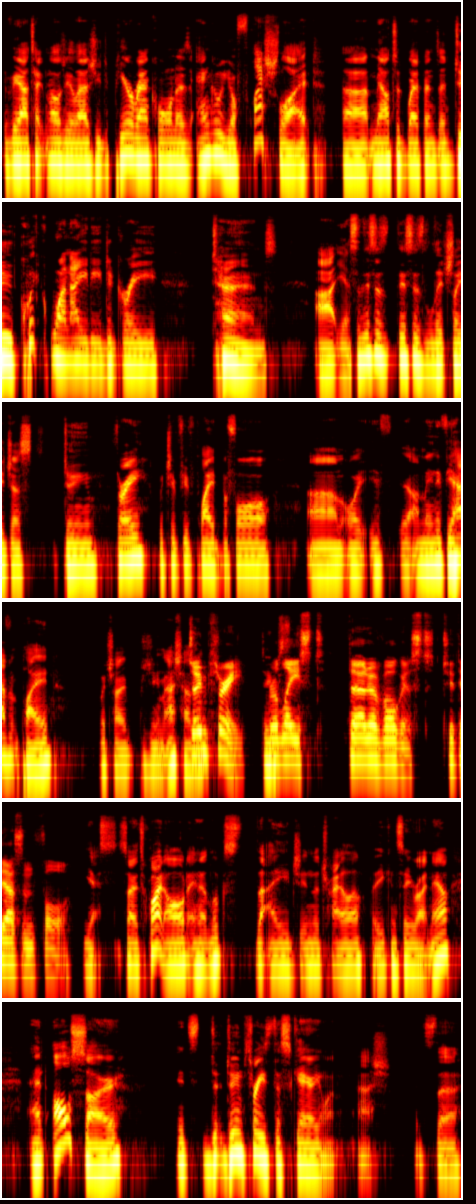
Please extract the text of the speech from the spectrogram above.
The VR technology allows you to peer around corners, angle your flashlight, uh, mounted weapons, and do quick 180 degree turns. Uh, yeah, so this is this is literally just Doom 3, which if you've played before, um, or if I mean if you haven't played, which I presume Ash has. Doom 3, Doom- released 3rd of August 2004. Yes. So it's quite old and it looks the age in the trailer that you can see right now. And also, it's D- Doom 3 is the scary one, Ash. It's the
